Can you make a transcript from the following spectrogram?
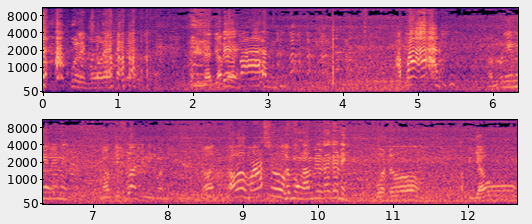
boleh boleh. gini aja deh. apaan? Apaan? Lalu nih nih nih. Notif lagi nih gua nih. Oh masuk. Lu mau ngambil kagak nih? Gua dong. Tapi jauh.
